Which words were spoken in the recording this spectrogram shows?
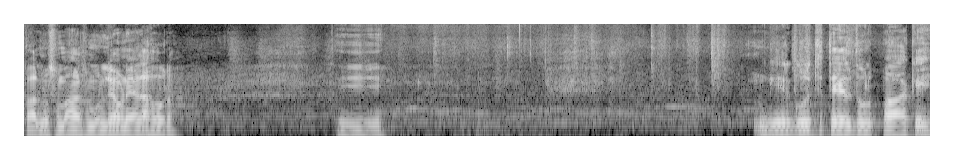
ਕੱਲ ਨੂੰ ਸਮਾਨ ਸਮੂਨ ਲਿਆਉਣੇ ਇਹਦਾ ਹੋਰ। ਤੇ ਗੇਰ ਗੂਰ ਚ ਤੇਲ ਤੂਲ ਪਾ ਕੇ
